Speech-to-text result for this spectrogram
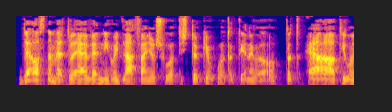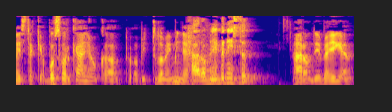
de azt nem lehet elvenni, hogy látványos volt, és tök jók voltak tényleg. A, a, tehát állati jól néztek ki a boszorkányok, a, a mit tudom én, minden. 3D-ben nézted? 3D-ben, igen.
